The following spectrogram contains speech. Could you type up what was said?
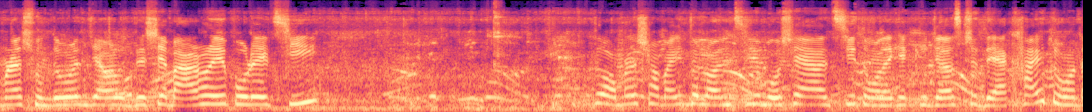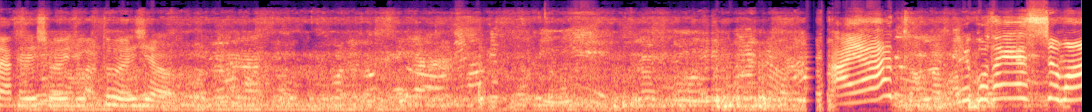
আমরা সুন্দরবন যাওয়ার উদ্দেশ্যে বার হয়ে পড়েছি। তো আমরা সবাই তো লঞ্চে বসে আছি, তোমাদেরকে একটু জাস্ট দেখাই, তোমরা তাড়াতাড়ি সবাই যুক্ত হয়ে যাও। আয়াত, তুমি কোথায় এসছো মা?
